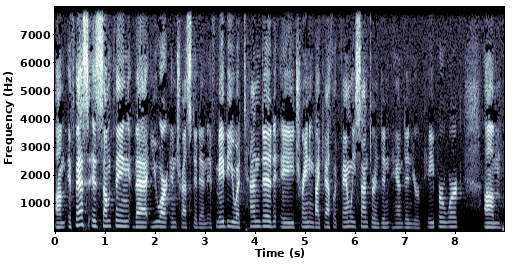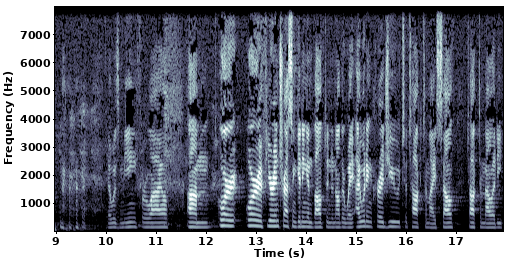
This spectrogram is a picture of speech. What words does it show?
Um, if this is something that you are interested in, if maybe you attended a training by Catholic Family Center and didn't hand in your paperwork, um, that was me for a while. Um, or, or if you're interested in getting involved in another way, I would encourage you to talk to myself, talk to Melody.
